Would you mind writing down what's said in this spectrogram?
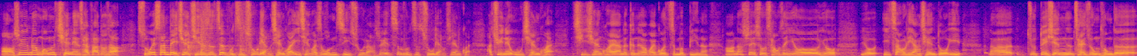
哦，所以呢，我们前年才发多少？所谓三倍券，其实是政府只出两千块，一千块是我们自己出的，所以政府只出两千块。啊，去年五千块、七千块啊，那跟那个外国怎么比呢？啊，那税收超征又又又一兆两千多亿，那就兑现蔡总统的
